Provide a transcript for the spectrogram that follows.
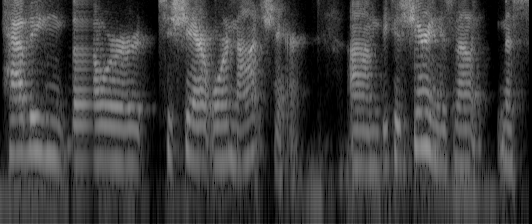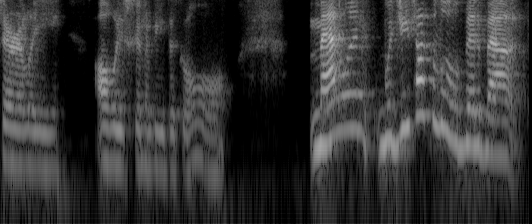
having the power to share or not share um, because sharing is not necessarily always going to be the goal Madeline, would you talk a little bit about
